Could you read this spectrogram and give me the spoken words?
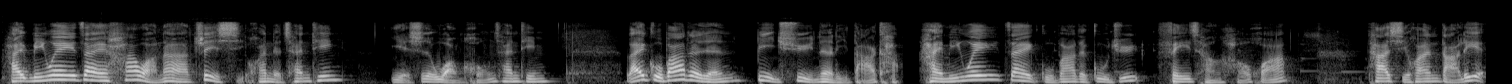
海明威在哈瓦那最喜欢的餐厅，也是网红餐厅，来古巴的人必去那里打卡。海明威在古巴的故居非常豪华，他喜欢打猎，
